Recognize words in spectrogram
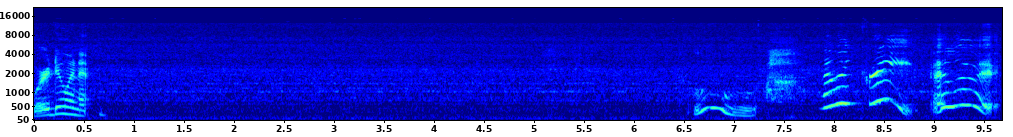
we're doing it. Ooh, I look great. I love it.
